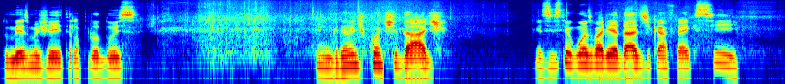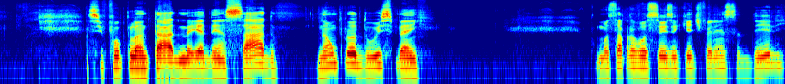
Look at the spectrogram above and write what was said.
do mesmo jeito, ela produz em grande quantidade. Existem algumas variedades de café que se se for plantado meio adensado, não produz bem. Vou mostrar para vocês aqui a diferença dele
